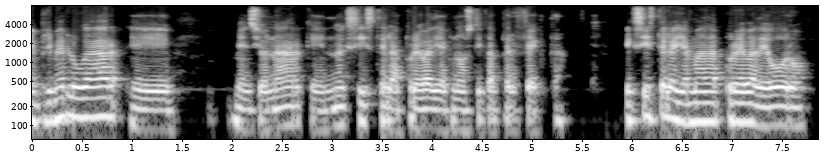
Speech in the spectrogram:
En primer lugar, eh, mencionar que no existe la prueba diagnóstica perfecta. Existe la llamada prueba de oro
